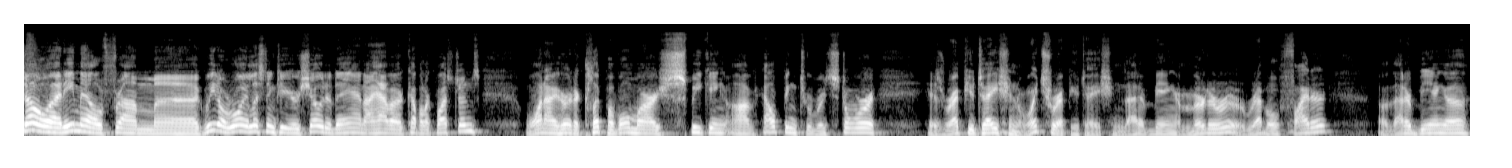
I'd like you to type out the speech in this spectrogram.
So, an email from uh, Guido Roy listening to your show today, and I have a couple of questions. One, I heard a clip of Omar speaking of helping to restore his reputation. Which reputation? That of being a murderer, a rebel fighter, or that of being a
